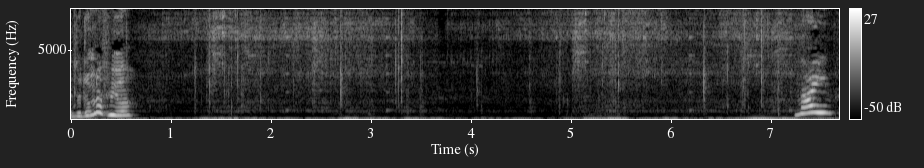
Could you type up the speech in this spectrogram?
Bin zu dumm dafür. Nein.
